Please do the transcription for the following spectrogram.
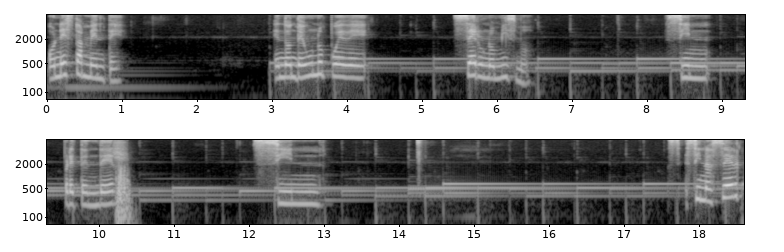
honestamente, en donde uno puede ser uno mismo, sin pretender, sin, sin hacer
